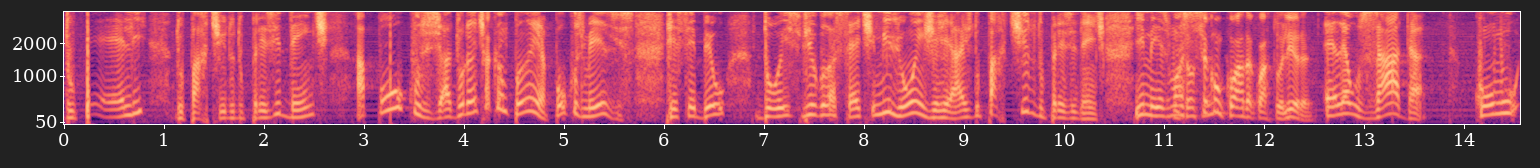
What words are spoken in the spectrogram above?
do PL, do partido do presidente, há poucos, durante a campanha, poucos meses, recebeu 2,7 milhões de reais do partido do presidente. E mesmo Então assim, você concorda com a Arthur Lira? ela é usada como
